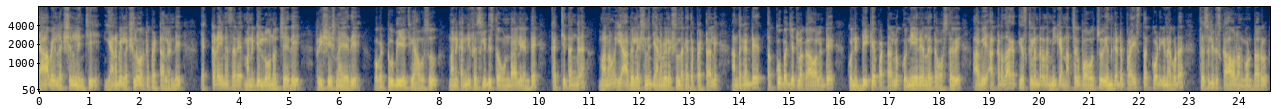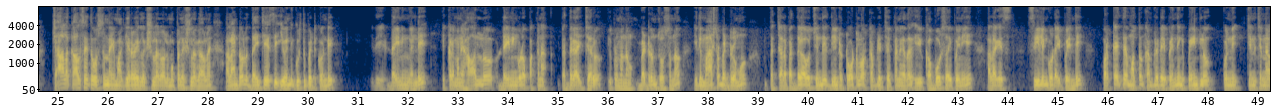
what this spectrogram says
యాభై లక్షల నుంచి ఎనభై లక్షల వరకు పెట్టాలండి. ఎక్కడైనా సరే మనకి లోన్ వచ్చేది రిజిస్ట్రేషన్ అయ్యేది ఒక టూ బిహెచ్కే హౌస్. మనకు అన్ని ఫెసిలిటీస్తో ఉండాలి అంటే ఖచ్చితంగా మనం యాభై లక్షల నుంచి ఎనభై లక్షల దాకా అయితే పెట్టాలి. అంతకంటే తక్కువ బడ్జెట్లో కావాలంటే కొన్ని డీకే పట్టాలు కొన్ని ఏరియాలో అయితే వస్తాయి. అవి అక్కడ దాకా తీసుకెళ్ళిన తర్వాత మీకే నచ్చకపోవచ్చు. ఎందుకంటే ప్రైస్ తక్కువ అడిగినా కూడా ఫెసిలిటీస్ కావాలనుకుంటారు. చాలా కాల్స్ అయితే వస్తున్నాయి మాకు. ఇరవై లక్షల్లో కావాలి ముప్పై లక్షల్లో కావాలి. అలాంటి వాళ్ళు దయచేసి ఇవన్నీ గుర్తుపెట్టుకోండి. ఇది డైనింగ్ అండి. ఇక్కడ మన హాల్లో డైనింగ్ కూడా పక్కన పెద్దగా ఇచ్చారు. ఇప్పుడు మనం బెడ్రూమ్ చూస్తున్నాం. ఇది మాస్టర్ బెడ్రూము. చాలా పెద్దగా వచ్చింది. దీంట్లో టోటల్ వర్క్ కంప్లీట్ చెప్పాను కదా ఈ కబోర్డ్స్ అయిపోయినాయి. అలాగే సీలింగ్ కూడా అయిపోయింది. వర్క్ అయితే మొత్తం కంప్లీట్ అయిపోయింది. ఇంక పెయింట్లు కొన్ని చిన్న చిన్న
